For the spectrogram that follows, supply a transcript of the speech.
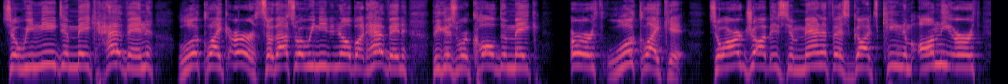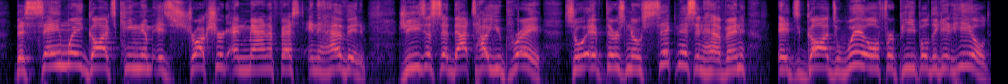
So we need to make heaven look like earth. So that's why we need to know about heaven because we're called to make earth look like it. So our job is to manifest God's kingdom on the earth the same way God's kingdom is structured and manifest in heaven. Jesus said that's how you pray. So if there's no sickness in heaven, it's God's will for people to get healed.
